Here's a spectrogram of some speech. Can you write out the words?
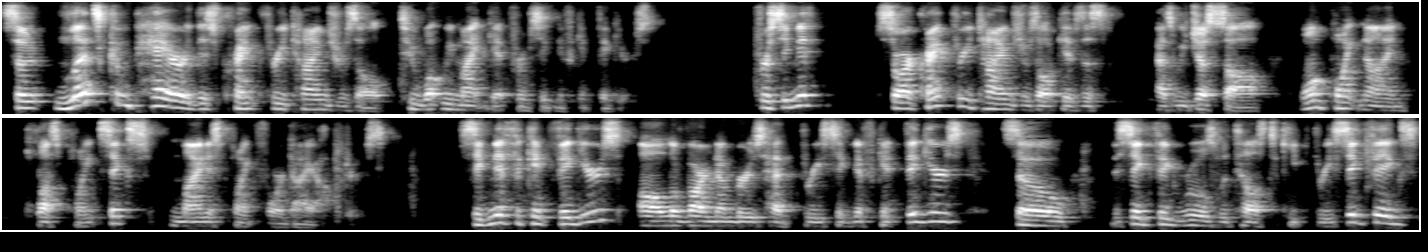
So let's compare this crank three times result to what we might get from significant figures. For significant, so our crank three times result gives us, as we just saw, 1.9 plus 0.6 minus 0.4 diopters. Significant figures, all of our numbers had three significant figures, so the sig fig rules would tell us to keep three sig figs,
